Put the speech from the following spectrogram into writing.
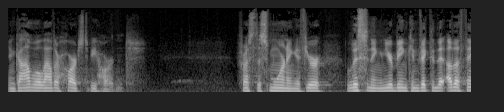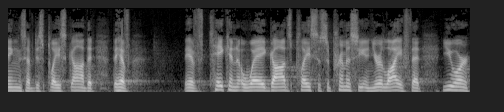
and God will allow their hearts to be hardened. For us this morning, if you're listening and you're being convicted that other things have displaced God, that they have, they have taken away God's place of supremacy in your life, that you are,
